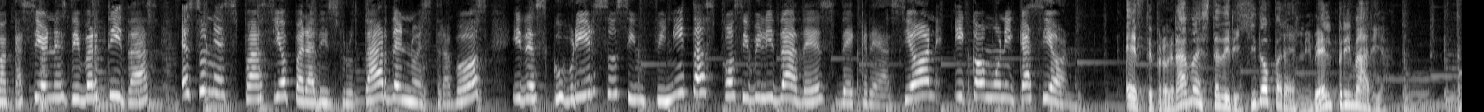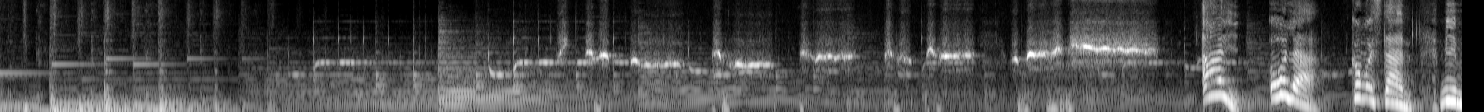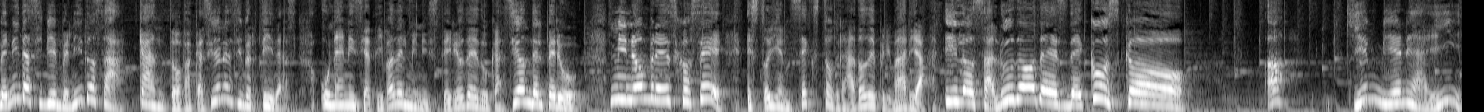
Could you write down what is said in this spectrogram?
Vacaciones Divertidas es un espacio para disfrutar de nuestra voz y descubrir sus infinitas posibilidades de creación y comunicación. Este programa está dirigido para el nivel primaria. ¿Cómo están? Bienvenidas y bienvenidos a Canto Vacaciones Divertidas, una iniciativa del Ministerio de Educación del Perú. Mi nombre es José, estoy en sexto grado de primaria y los saludo desde Cusco. Ah, ¿quién viene ahí?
